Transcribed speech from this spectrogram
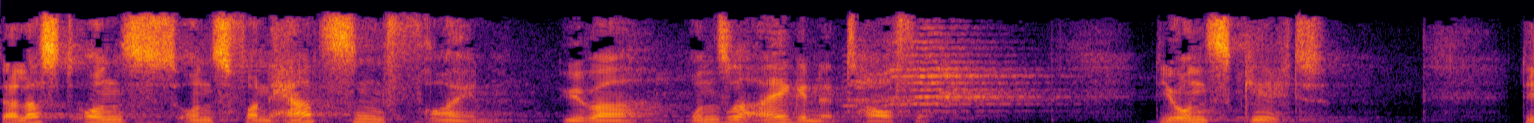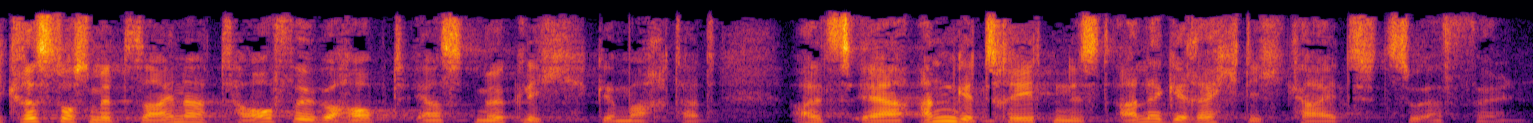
da lasst uns uns von Herzen freuen über unsere eigene Taufe, die uns gilt, die Christus mit seiner Taufe überhaupt erst möglich gemacht hat als er angetreten ist, alle Gerechtigkeit zu erfüllen.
